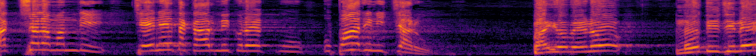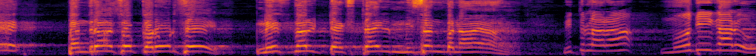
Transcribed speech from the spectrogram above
लक्षल मंदिर चनेत कार्मिक उपाधि भाइयों बहनो मोदी जी ने पंद्रह सौ करोड़ से नेशनल टेक्सटाइल मिशन बनाया है मित्र मोदी गारू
